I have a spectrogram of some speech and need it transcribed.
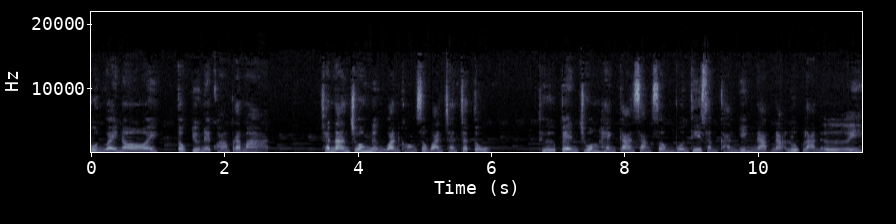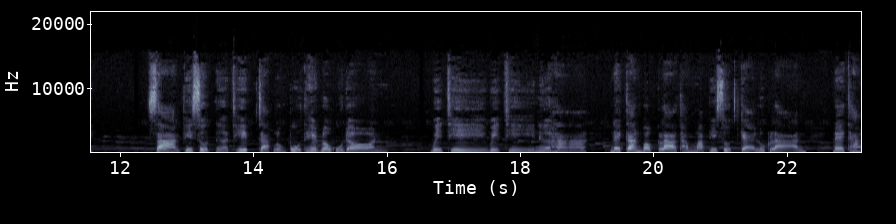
บุญไว้น้อย ตกอยู่ในความประมาท ฉะนั้นช่วงหนึ่งวันของสวรรค์ชั้นจตุ ถือเป็นช่วงแห่งการสั่งสมบุญที่สำคัญยิ่งนักนะลูกหลานเอ๋ยสารพิสุทธิ์เหนือทิพย์จากหลวงปู่เทพโลกอุดร วิธี วิถีเนื้อหา ในการบอกกล่าวธรรมพิสุทธิ์แก่ลูกหลาน ในทาง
